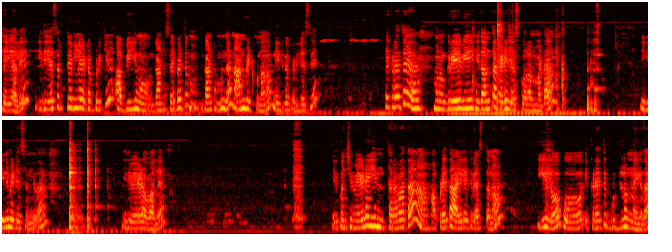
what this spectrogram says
చేయాలి. ఇది ఎసరు తిరలేటప్పటికి ఆ బియ్యం గంట సేపు అయితే గంట ముందే నానబెట్టుకున్నాను నీట్గా కడిగేసి ఇక్కడైతే మనం గ్రేవీ ఇదంతా రెడీ చేసుకోవాలన్నమాట. ఈ గిన్నె పెట్టేసాను కదా. ఇది వేడవ్వాలి. ఇది కొంచెం వేడయిన తర్వాత అప్పుడైతే ఆయిల్ అయితే వేస్తాను. ఈ లోపు ఇక్కడైతే గుడ్లు ఉన్నాయి కదా.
